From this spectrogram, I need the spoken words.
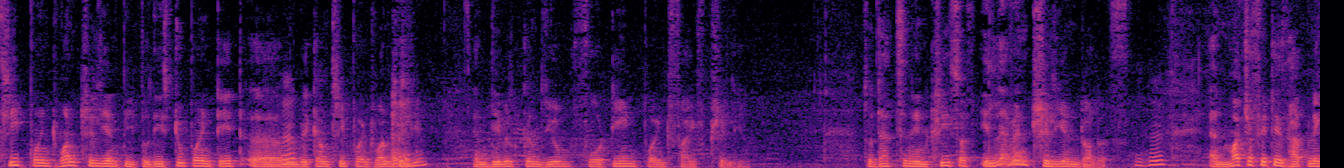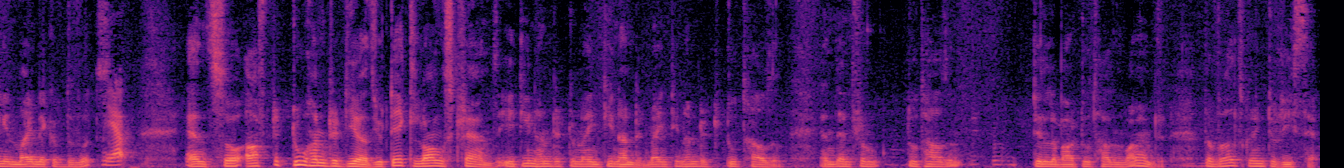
3.1 trillion people, these 2.8 uh, mm-hmm. will become 3.1 billion, and they will consume 14.5 trillion. So that's an increase of 11 trillion dollars, mm-hmm. and much of it is happening in my neck of the woods. Yep. And so after 200 years, you take long strands, 1800 to 1900, 1900 to 2000, and then from 2000 till about 2100, the world's going to reset.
